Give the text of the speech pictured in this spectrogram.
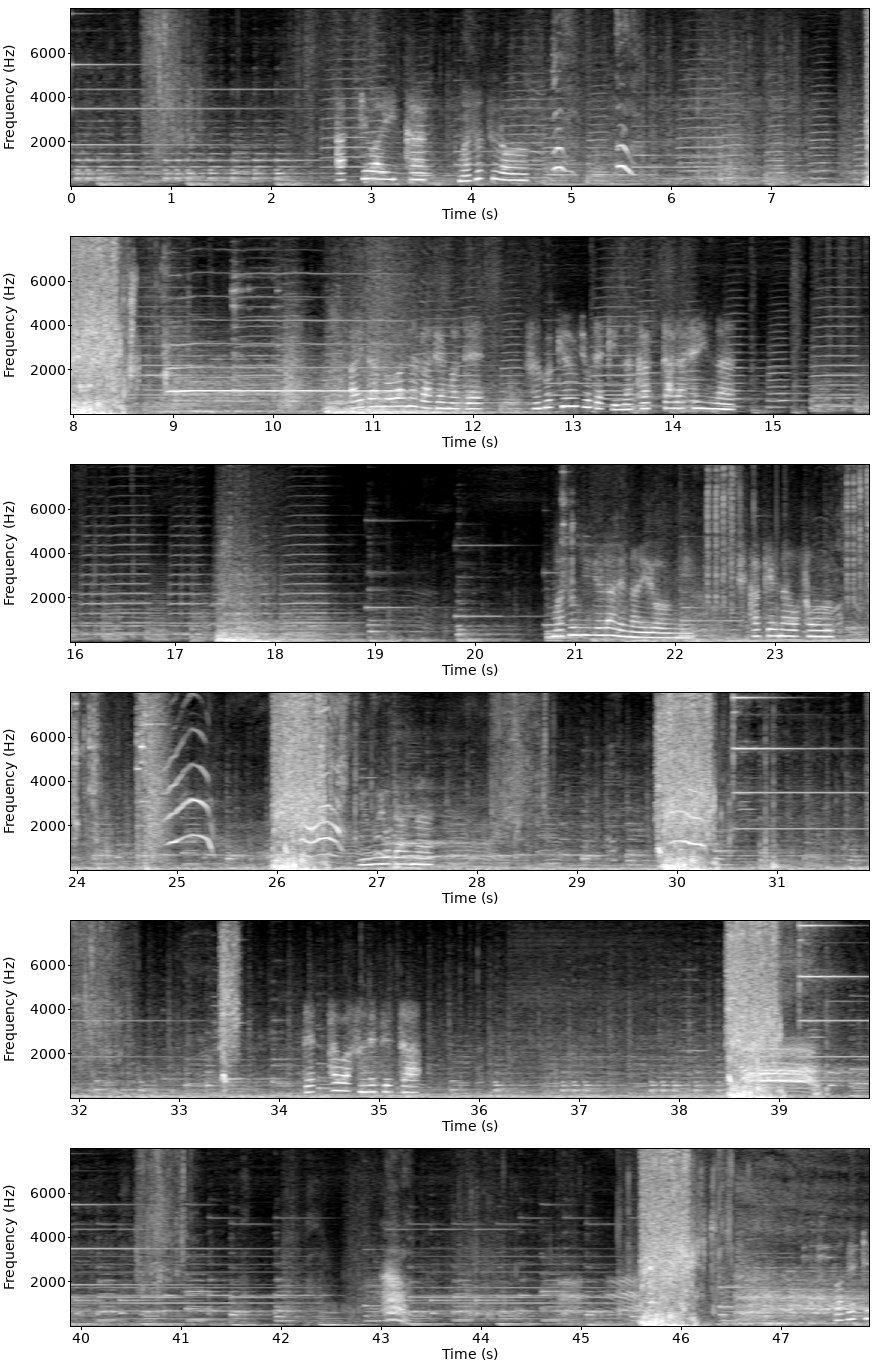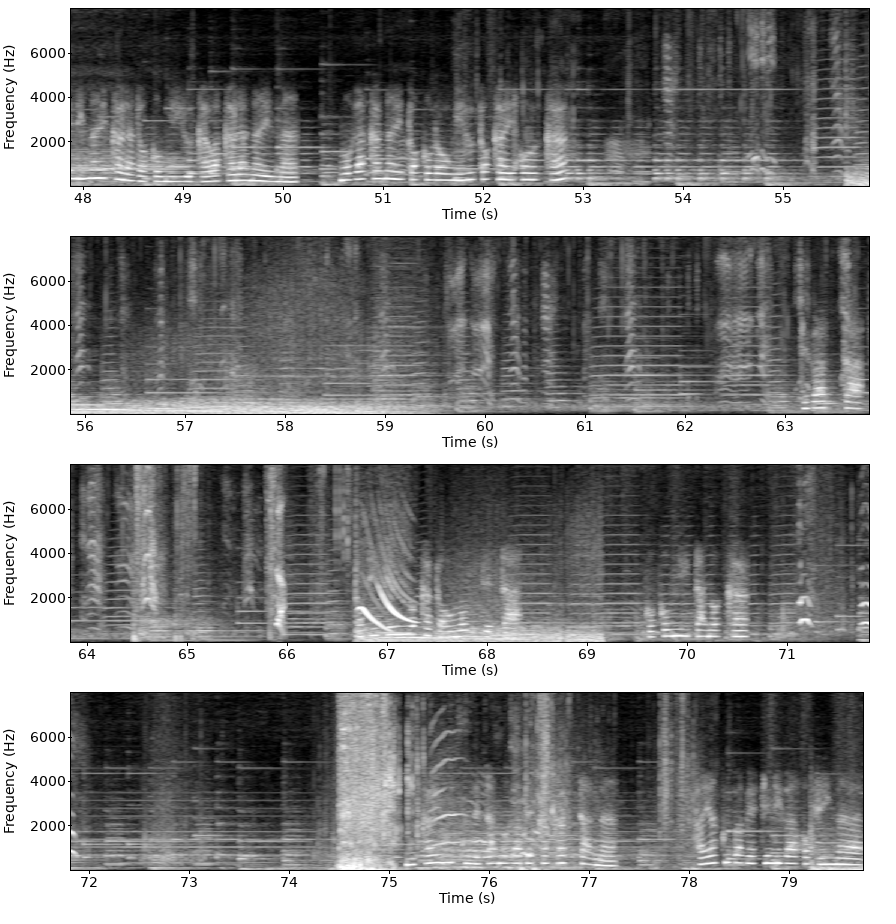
あっちはいいか、まず釣ろう。間の罠が邪魔で、すぐ救助できなかったらしいな。まず逃げられないように、仕掛け直そう。猶予だな。出っ歯忘れてた。バベチリないからどこにいるかわからないな。もがかないところを見ると解放か？違った。閉じてんのかと思ってた。ここにいたのか。2階に釣れたのがでかかったな。早くバベチリが欲しいな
